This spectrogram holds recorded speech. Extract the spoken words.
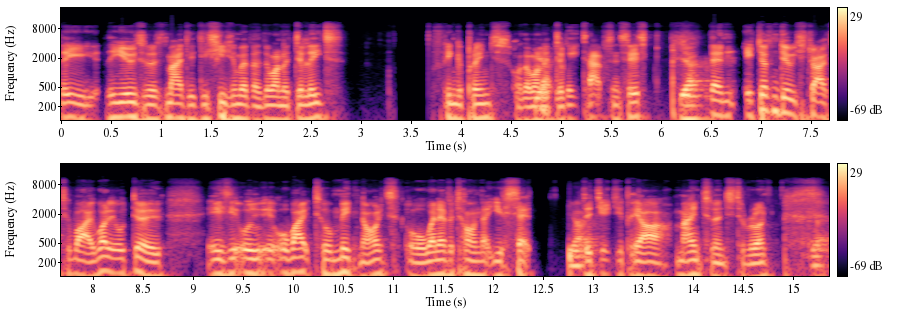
the the user has made a decision whether they want to delete fingerprints or they want Yeah. to delete absences yeah, then it doesn't do it straight away what it will do is it will it will wait till midnight or whenever time that you've set yeah, the GDPR maintenance to run. Yeah.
